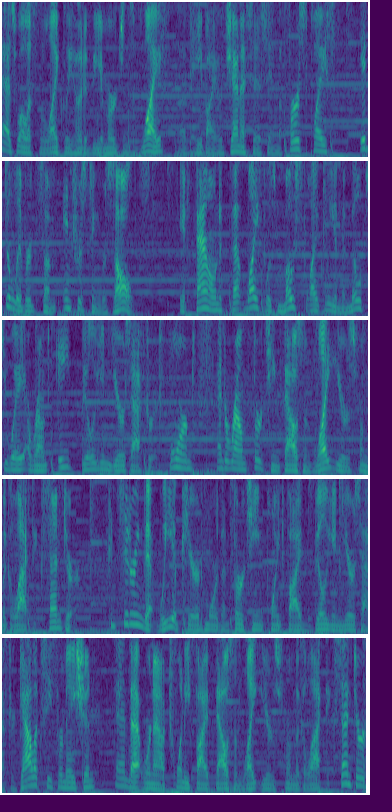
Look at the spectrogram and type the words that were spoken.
as well as the likelihood of the emergence of life, of abiogenesis in the first place, it delivered some interesting results. It found that life was most likely in the Milky Way around 8 billion years after it formed and around 13,000 light years from the galactic center. Considering that we appeared more than 13.5 billion years after galaxy formation, and that we're now 25,000 light years from the galactic center,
